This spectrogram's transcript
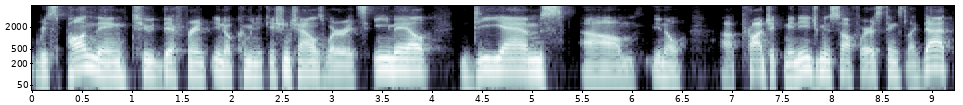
responding to different, you know, communication channels, whether it's email, DMs, um, you know, uh, project management softwares, things like that.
